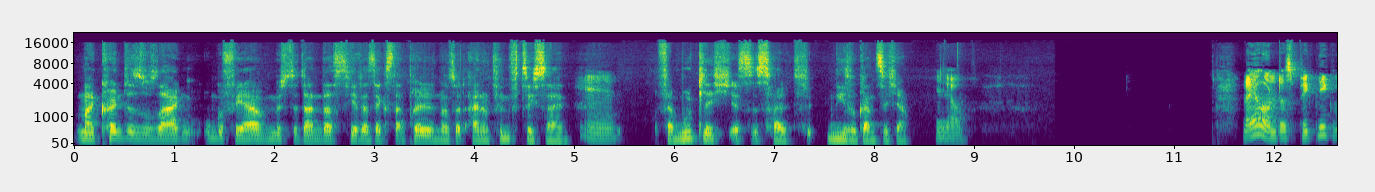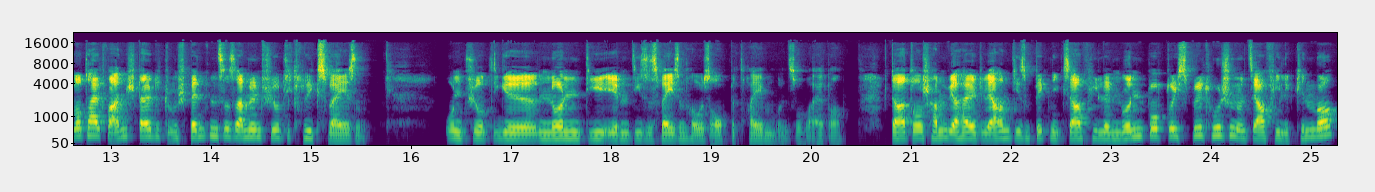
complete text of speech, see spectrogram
man könnte so sagen, ungefähr müsste dann das hier der 6. April 1951 sein. Mhm vermutlich ist es halt nie so ganz sicher. Ja. Naja, und das Picknick wird halt veranstaltet, um Spenden zu sammeln für die Kriegsweisen. Und für die Nonnen, die eben dieses Waisenhaus auch betreiben und so weiter. Dadurch haben wir halt während diesem Picknick sehr viele Nonnen dort durchs Bild huschen und sehr viele Kinder.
